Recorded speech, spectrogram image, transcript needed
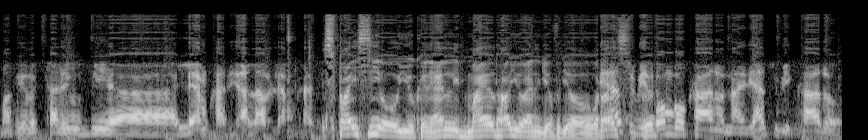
My favorite curry would be uh, lamb curry. I love lamb curry. Spicy or you can handle it mild? How you handle your, your what It has else? to be bombo caro now. It has to be caro.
